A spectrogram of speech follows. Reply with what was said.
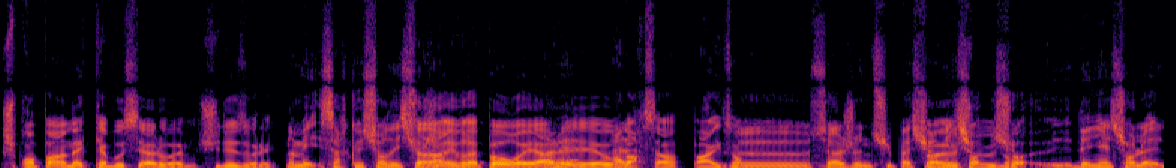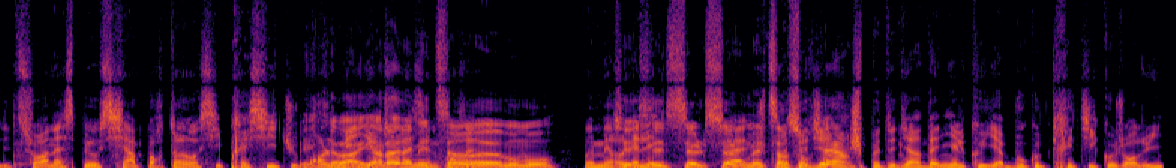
je prends pas un mec qui a bossé à l'OM. Je suis désolé. Non, mais c'est-à-dire que sur des Ça sujets. n'arriverait pas au Real Non, et au la- Barça, par exemple. Euh, ça, je ne suis pas sûr. Bah, mais sur, je- sur- Daniel, sur, le- sur un aspect aussi important et aussi précis, tu mais prends ça le va, il y meilleur sur a la scène française. euh, Momo. Oui, mais C'est le seul Bah, je, médecin peux te sur dire, Terre. je peux te dire, Daniel, qu'il y a beaucoup de critiques aujourd'hui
